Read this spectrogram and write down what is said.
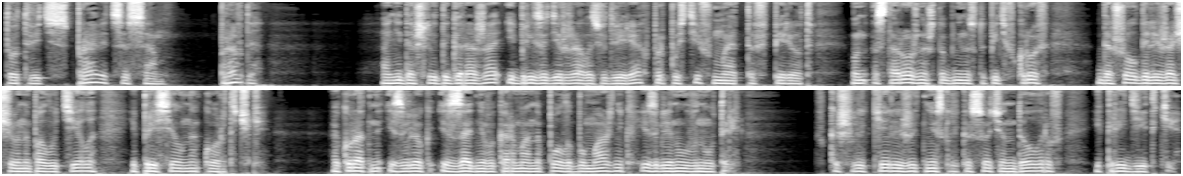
Тот ведь справится сам, правда? Они дошли до гаража, и Бри задержалась в дверях, пропустив Мэтта вперед. Он осторожно, чтобы не наступить в кровь, дошел до лежащего на полу тела и присел на корточки. Аккуратно извлек из заднего кармана пола бумажник и заглянул внутрь. В кошельке лежит несколько сотен долларов и кредитки.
